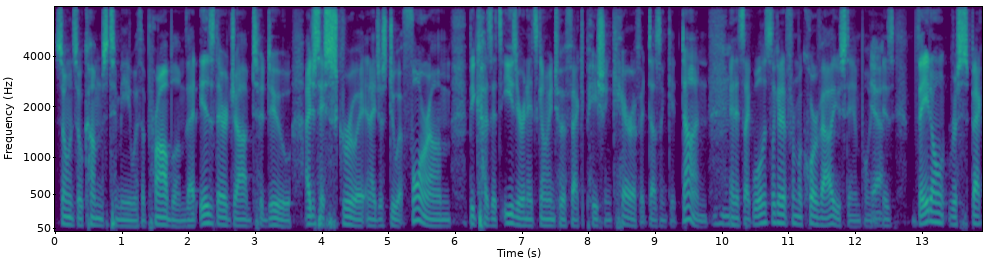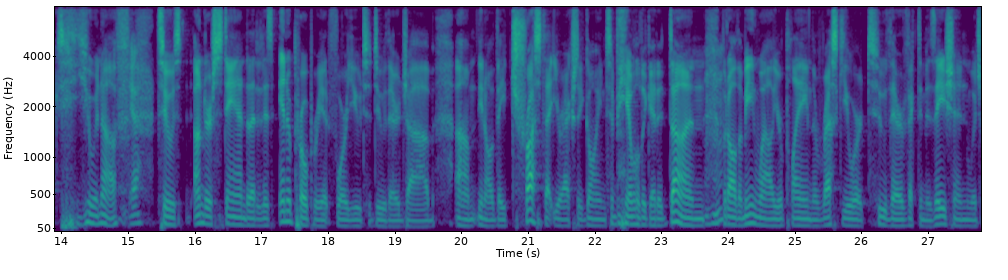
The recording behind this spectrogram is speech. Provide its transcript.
so and so comes to me with a problem that is their job to do I just say screw it and I just do it for them because it's easier and it's going to affect patient care if it doesn't get done and it's like well let's look at it from a core value standpoint Yeah. is they don't respect you enough Yeah. to understand that it is inappropriate for you to do their job. Um, you know, they trust that you're actually going to be able to get it done, Mm-hmm. but all the meanwhile, you're playing the rescuer to their victimization, which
